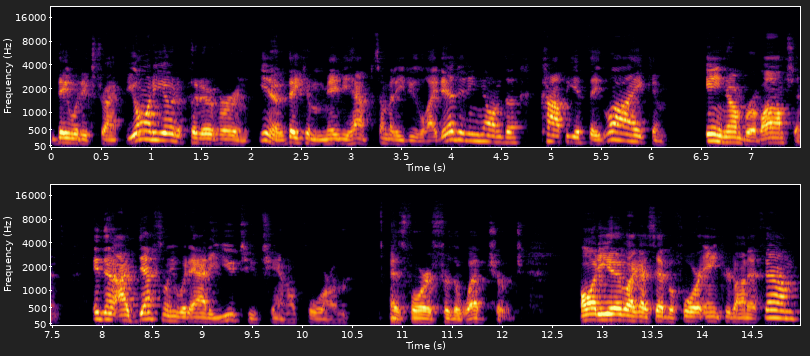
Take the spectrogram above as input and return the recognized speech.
they would extract the audio to put over and you know they can maybe have somebody do light editing on the copy if they like and any number of options and then i definitely would add a youtube channel for them as far as for the web church. Audio, like I said before, anchor.fm,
